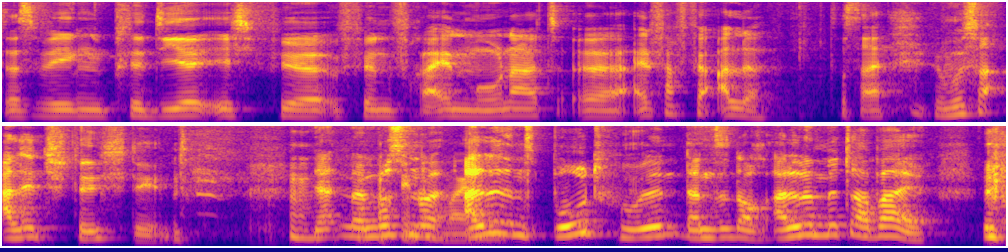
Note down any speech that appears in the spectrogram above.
Deswegen plädiere ich für, für einen freien Monat, äh, einfach für alle. Das heißt, wir müssen alle stillstehen. Ja, man muss nur alle ins Boot holen, dann sind auch alle mit dabei.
